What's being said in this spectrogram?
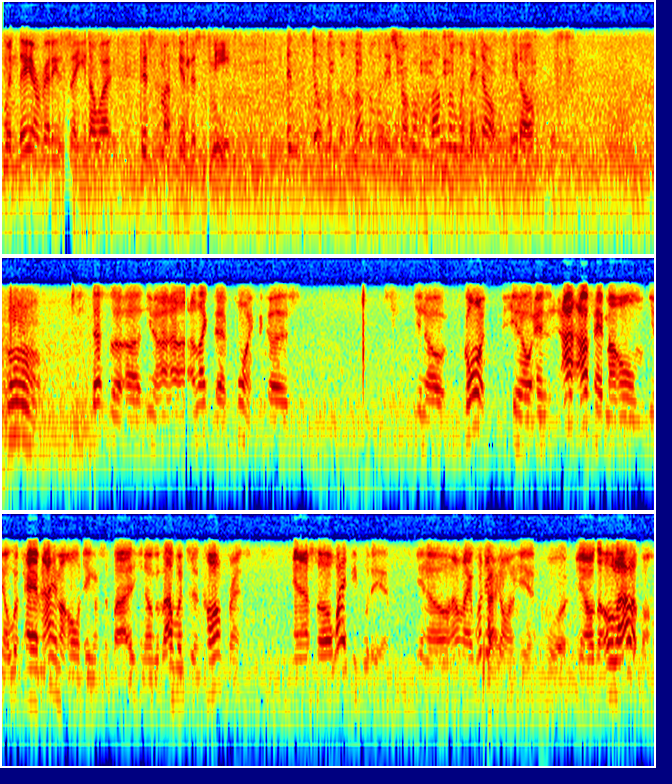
when they are ready to say, you know what, this is my skin, this is me, and still love them, love them when they struggle, love them when they don't, you know. Mm. That's a uh, you know I, I like that point because you know going you know and I, I've had my own you know with having I had my own ignorance about it you know because I went to a conference and I saw white people there you know and I'm like what are they Right. doing here for you know there's a whole lot of them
